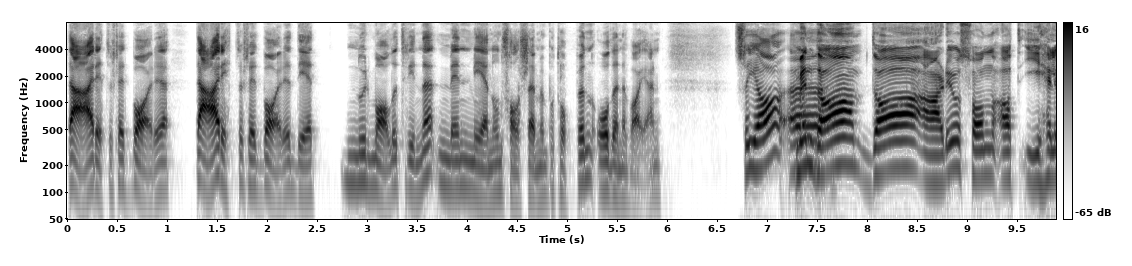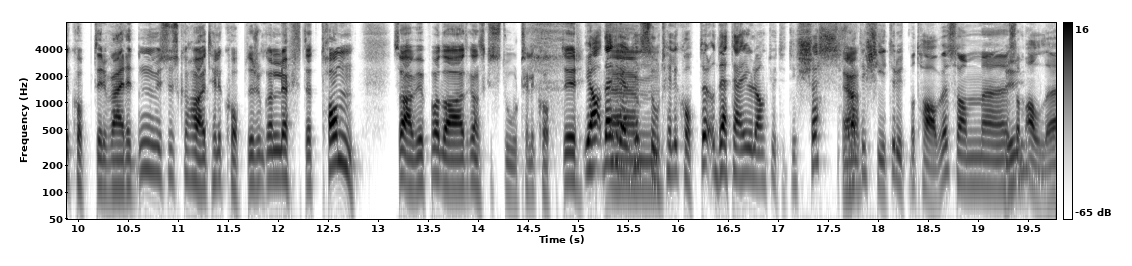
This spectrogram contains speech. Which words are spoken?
Det er rett og slett bare det, er rett og slett bare det normale trinnet, men med noen fallskjermer på toppen og denne vaieren. Så ja eh, Men da, da er det jo sånn at i helikopterverden, hvis du skal ha et helikopter som kan løfte et tonn, så er vi på da et ganske stort helikopter. Ja, det er et helt Um, stort helikopter, og dette er jo langt ute til sjøs. For Ja. at de skyter ut mot havet, som, eh, som alle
